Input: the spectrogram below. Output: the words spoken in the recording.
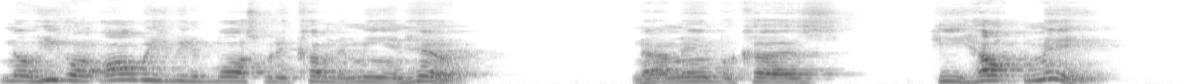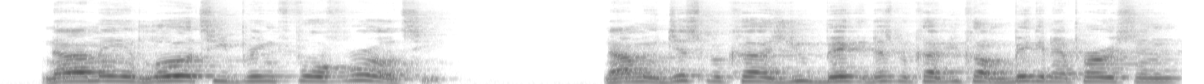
No, he gonna always be the boss when it come to me and him. You know what I mean? Because he helped me. You know what I mean? Loyalty bring forth royalty. You Know what I mean? Just because you big, just because you come bigger than a person,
